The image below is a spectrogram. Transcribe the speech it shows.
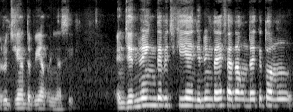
ਰੁਚੀਆਂ ਦੱਬੀਆਂ ਹੋਈਆਂ ਸੀ। ਇੰਜੀਨੀਅਰਿੰਗ ਦੇ ਵਿੱਚ ਕੀ ਹੈ? ਇੰਜੀਨੀਅਰਿੰਗ ਦਾ ਇਹ ਫਾਇਦਾ ਹੁੰਦਾ ਹੈ ਕਿ ਤੁਹਾਨੂੰ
